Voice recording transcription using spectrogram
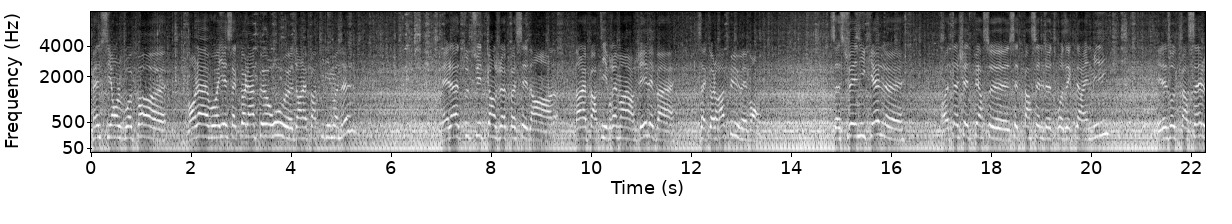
même si on le voit pas euh, bon là vous voyez ça colle un peu roux euh, dans la partie limoneuse. Et là tout de suite quand je vais passer dans, dans la partie vraiment argile et eh ben ça collera plus mais bon. Ça se fait nickel euh, on va tâcher de faire cette parcelle de 3 hectares et demi. Et les autres parcelles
